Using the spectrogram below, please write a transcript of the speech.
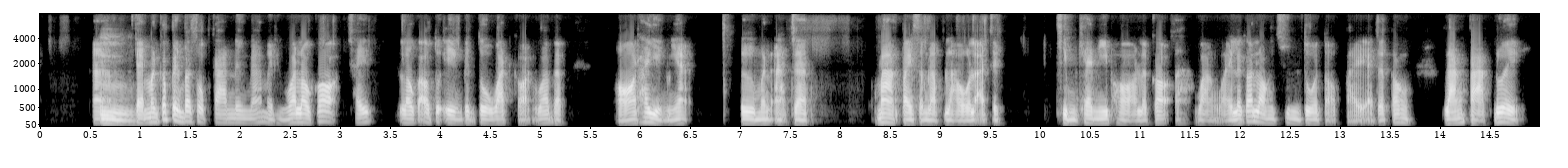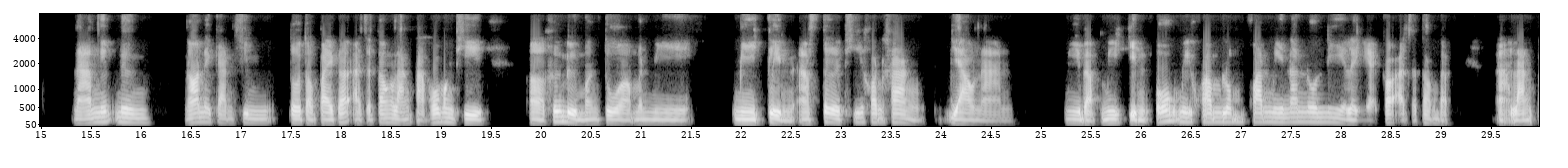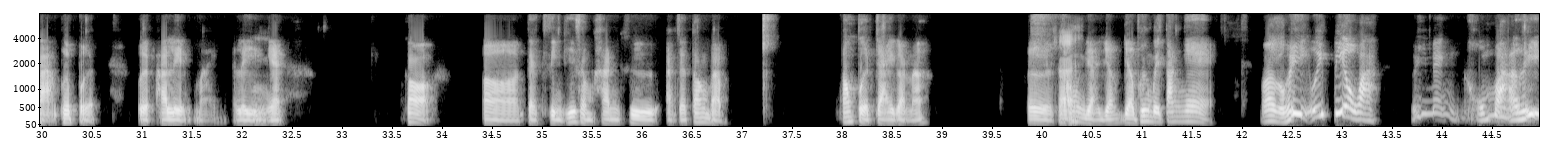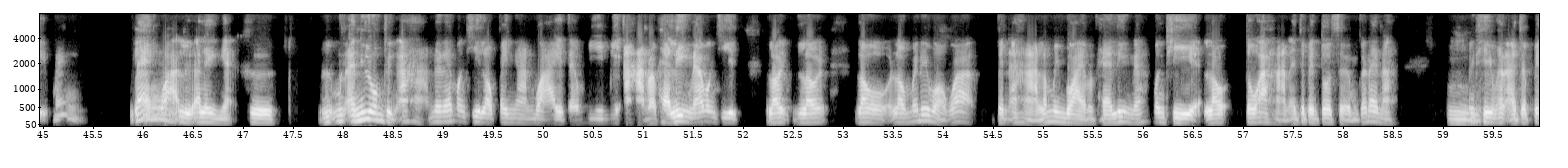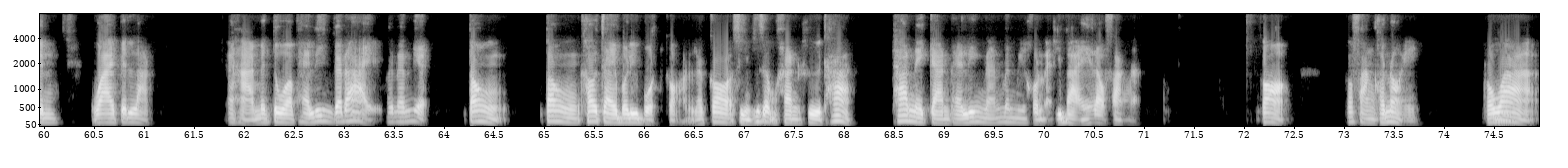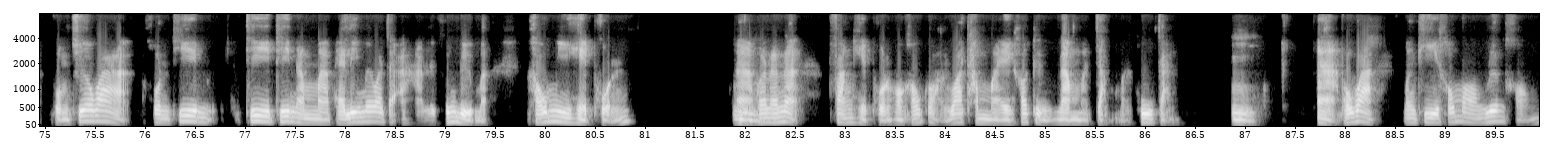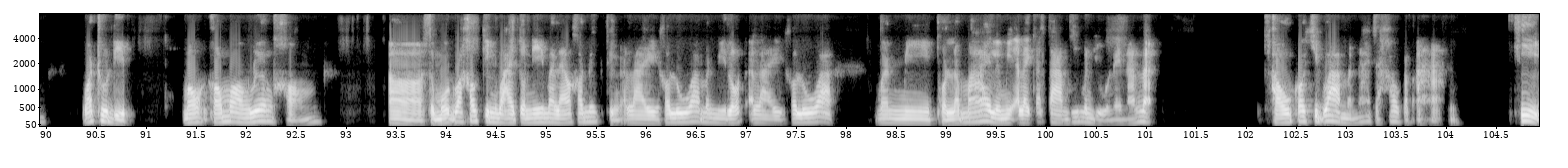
อ่าอืมแต่มันก็เป็นประสบการณ์หนึ่งนะหมายถึงว่าเราก็ใช้เราก็เอาตัวเองเป็นตัววัดก่อนว่าแบบอ๋อถ้าอย่างเงี้ย เออมันอาจจะมากไปสำหรับเราเราอาจจะชิมแค่นี้พอแล้วก็อะวางไว้แล้วก็ลองชิมตัวต่อไป อาจจะต้องล้างปากด้วยน้ำนิดนึง เนาะในการชิมตัวต่อไปก็อาจจะต้องล้างปากเพราะบางทีเอ่อเครื่องดื่มบางตัวมันมีมีกลิ่น after ที่ค่อนข้างยาวนาน มีแบบมีกลิ่นโอ๊กมีความลมควันมีนั่นนู่นนี่อะไรเงี้ยก็อาจจะต้องแบบอ่าล้างปากเพื่อเปิดเปิดพาเลตใหม่อะไรอย่างเงี้ยก็เอ่อแต่สิ่งที่สำคัญคืออาจจะต้องแบบ ต้องเปิดใจก่อนนะเออใช่ต้องอย่าอย่าอย่าเพิ่งไปตั้งแง่ว่าแบบเฮ้ยเฮ้ยเปรี้ยวว่ะเฮ้ยแม่งขมว่ะเฮ้ยแม่ง แรงว่ะหรืออะไรอย่างเงี้ยคือมันอันนี้รวมถึงอาหารด้วยนะบางทีเราไปงานวายแต่มีมีอาหารมาแพรริ่งนะ บางทีเราเราเราเราไม่ได้บอกว่าเป็นอาหารแล้วมีวายมาแพรริ่งนะบางทีเราตัวอาหารอาจจะเป็นตัวเสริมก็ได้นะอืมบางทีมันอาจจะเป็นไวน์เป็นหลัก อาหารเป็นตัวแพรริ่งก็ได้ เพราะฉะนั้นเนี่ยต้องต้องเข้าใจบริบทก่อน แล้วก็สิ่งที่สำคัญคือถ้าถ้าในการแพรริ่งนั้นมันมีคนอธิบายให้เราฟังอะ ก็ก็ฟังเขาหน่อย เพราะว่าผมเชื่อว่าคนที่ที่ที่นำมาแพรริ่งไม่ว่าจะอาหารหรือเครื่องดื่มอะเขามีเหตุผลอ่าอืมเพราะฉะนั้นอะ ฟังเหตุผลของเขาก่อนว่าทำไมเขาถึงนำมาจับมาคู่กัน อืม อ่า เพราะว่าบางทีเขามองเรื่องของวัตถุดิบมองเขามองเรื่องของเอ่อสมมุติว่าเขากินไวน์ตัวนี้มาแล้วเขานึกถึงอะไรเขารู้ว่ามันมีรสอะไรเขารู้ว่ามันมีผลไม้หรือมีอะไรก็ตามที่มันอยู่ในนั้นน่ะเขาก็คิดว่ามันน่าจะเข้ากับอาหาร ที่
